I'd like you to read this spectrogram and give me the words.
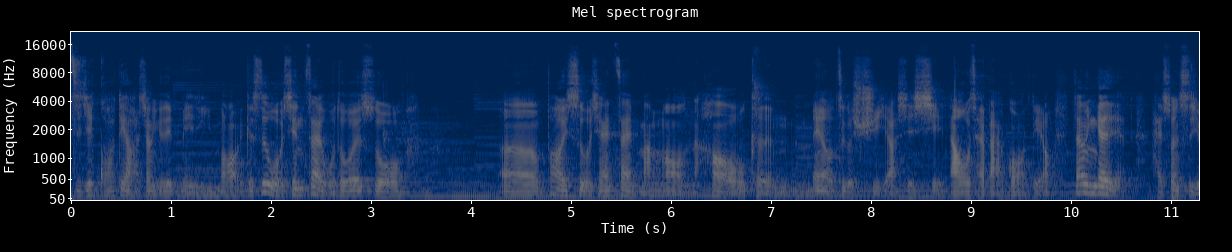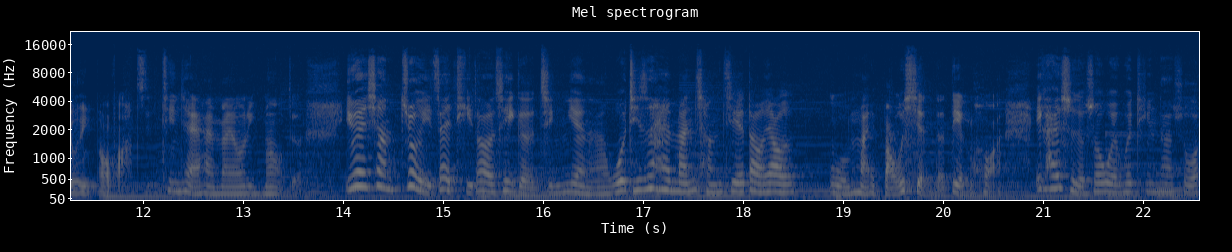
直接挂掉，好像有点没礼貌。可是我现在我都会说，呃，不好意思，我现在在忙哦，然后我可能没有这个需要，谢谢，然后我才把它挂掉。这样应该还算是有礼貌吧？听起来还蛮有礼貌的，因为像就以在提到的这个经验啊，我其实还蛮常接到要。我买保险的电话，一开始的时候我也会听他说，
